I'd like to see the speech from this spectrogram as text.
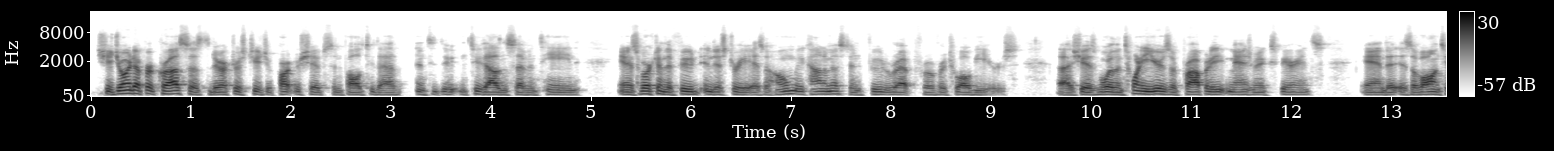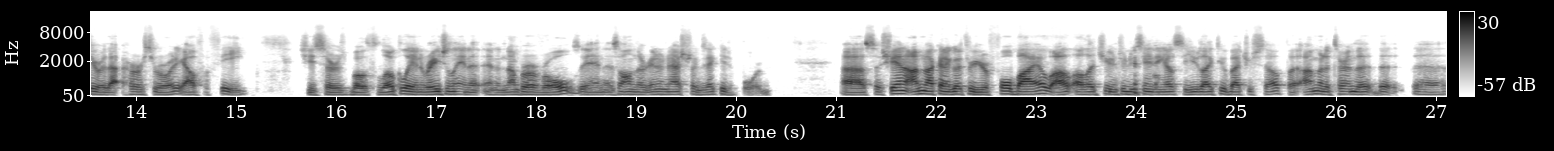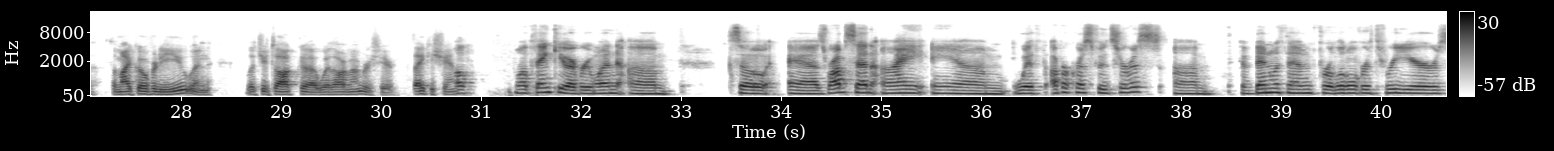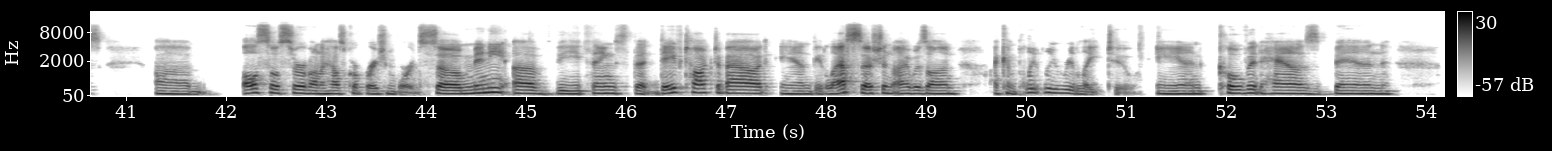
She joined Upper Crust as the Director of Strategic Partnerships in fall 2000, in 2017 and has worked in the food industry as a home economist and food rep for over 12 years. Uh, she has more than 20 years of property management experience and is a volunteer with her sorority, Alpha Phi. She serves both locally and regionally in a, in a number of roles and is on their international executive board. Uh, so Shannon, I'm not going to go through your full bio. I'll, I'll, let you introduce anything else that you'd like to about yourself, but I'm going to turn the, the, uh, the mic over to you and let you talk uh, with our members here. Thank you, Shannon. Well, well thank you, everyone. Um, so as Rob said, I am with Upper Crust Food Service, um, have been with them for a little over three years, um, also serve on a house corporation board. So many of the things that Dave talked about and the last session I was on, I completely relate to. And COVID has been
